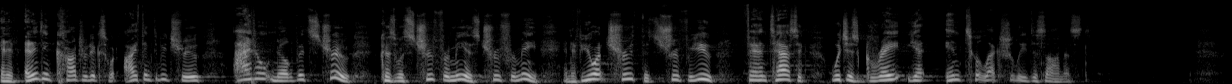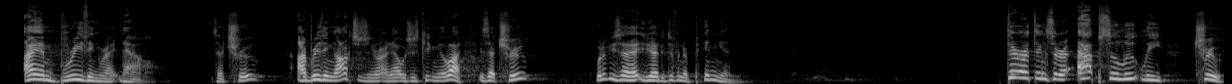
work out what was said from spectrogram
and if anything contradicts what I think to be true, I don't know if it's true, because what's true for me is true for me. And if you want truth that's true for you, fantastic, which is great yet intellectually dishonest. I am breathing right now. Is that true? I'm breathing oxygen right now, which is keeping me alive. Is that true? What if you said you had a different opinion? There are things that are absolutely true.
